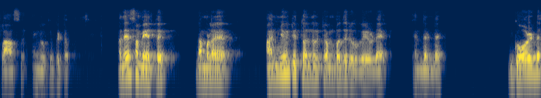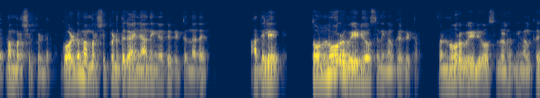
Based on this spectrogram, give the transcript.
ക്ലാസ് നിങ്ങൾക്ക് കിട്ടും. അതേ സമയത്ത് നമ്മൾ അഞ്ഞൂറ്റി തൊണ്ണൂറ്റൊമ്പത് രൂപയുടെ എന്തുണ്ട്? ഗോൾഡ് മെമ്പർഷിപ്പ് ഉണ്ട്. ഗോൾഡ് മെമ്പർഷിപ്പ് എടുത്തു കഴിഞ്ഞാൽ നിങ്ങൾക്ക് കിട്ടുന്നത് അതിൽ തൊണ്ണൂറ് വീഡിയോസ് നിങ്ങൾക്ക് കിട്ടും. തൊണ്ണൂറ് വീഡിയോസുകൾ നിങ്ങൾക്ക്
